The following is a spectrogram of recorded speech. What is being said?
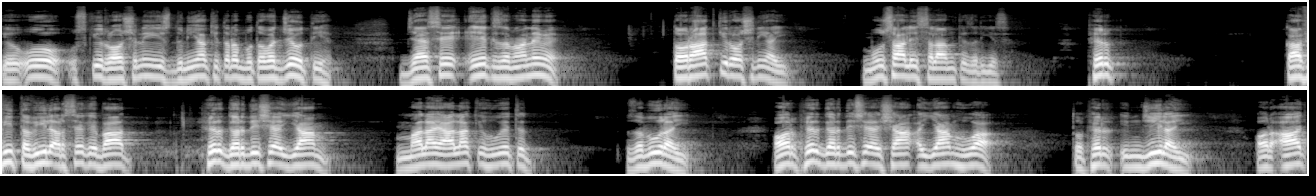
کہ وہ اس کی روشنی اس دنیا کی طرف متوجہ ہوتی ہے۔ جیسے ایک زمانے میں تورات کی روشنی آئی موسا علیہ السلام کے ذریعے سے۔ پھر کافی طویل عرصے کے بعد پھر گردش ایام مالا اعلیٰ کے ہوئے تو زبور آئی اور پھر گردش ایام ہوا تو پھر انجیل آئی اور آج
